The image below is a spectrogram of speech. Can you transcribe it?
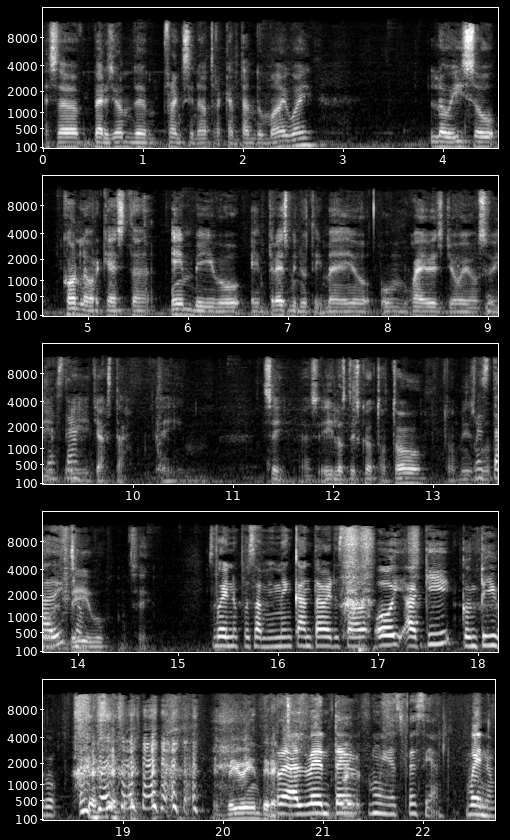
esa versión de Frank Sinatra cantando My Way lo hizo con la orquesta en vivo en tres minutos y medio, un jueves lluvioso y, Ya está. y ya está. Y, sí, así- y los discos Totó, lo mismo, Está todo en vivo. Sí. Bueno, pues a mí me encanta haber estado hoy aquí contigo. Vivo en directo. Realmente Bueno, muy especial. Bueno,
